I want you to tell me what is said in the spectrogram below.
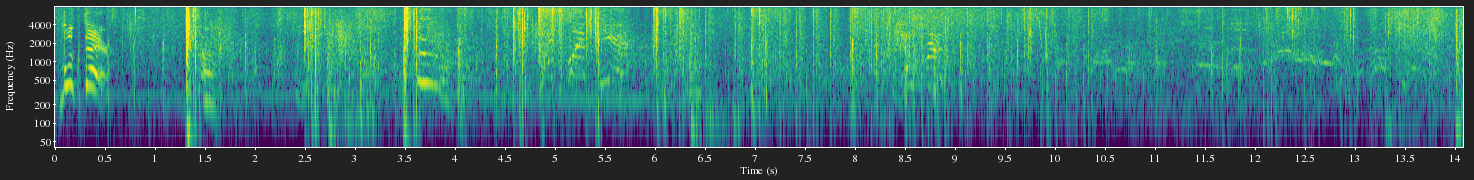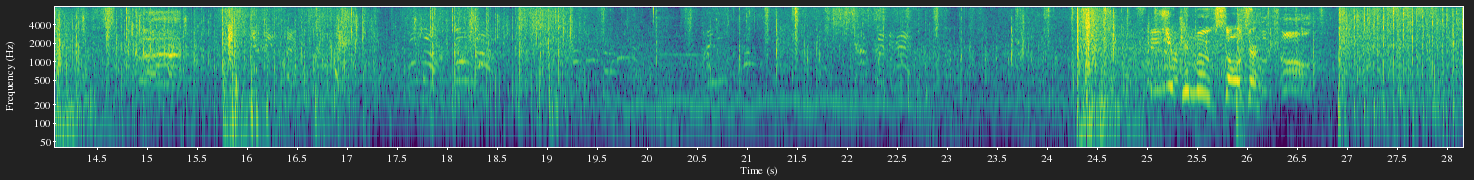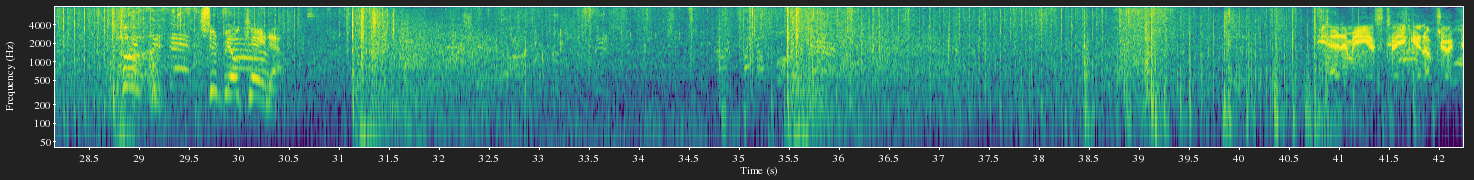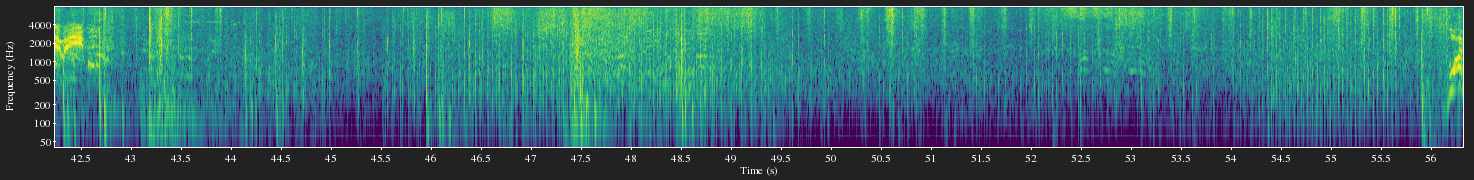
Look there! You can move, soldier! Should be okay now. The enemy has taken objective Able.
